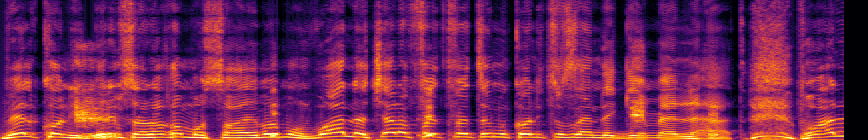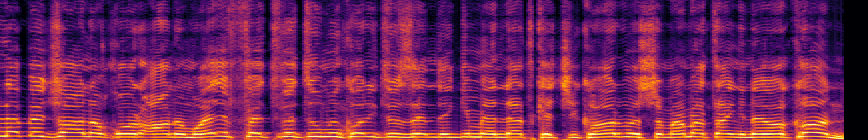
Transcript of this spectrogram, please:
ول کنید بریم سراغ مصاحبهمون. والا چرا فتفتو می‌کنی تو زندگی ملت؟ والا به جان قرآن ما فتفتو می‌کنی تو زندگی ملت که چیکار بشه؟ محمد تنگ نگاه کن.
